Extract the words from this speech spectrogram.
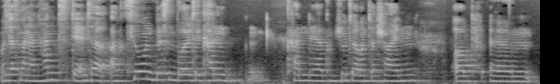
und dass man anhand der Interaktion wissen wollte, kann, kann der Computer unterscheiden, ob ähm,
